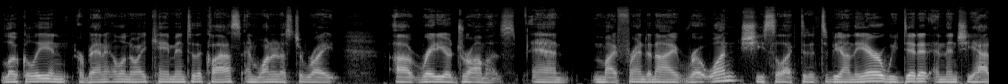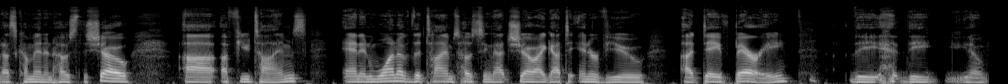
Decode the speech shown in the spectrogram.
locally in Urbana, Illinois, came into the class and wanted us to write uh, radio dramas. And my friend and I wrote one. She selected it to be on the air. We did it. And then she had us come in and host the show uh, a few times. And in one of the times hosting that show, I got to interview uh, Dave Barry, the the you know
